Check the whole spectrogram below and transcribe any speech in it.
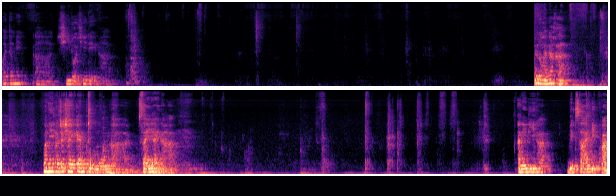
ก็จะไม่ชี้โดยชี้เด่นนะคะเรียบร้อยนะคะ วันนี้เราจะใช้แกนผมม้วนไซส์ใหญ่นะคะอันนี้ดีค่ะ บิดซ้ายบิดขวา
